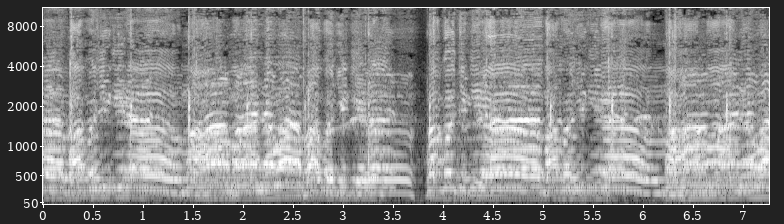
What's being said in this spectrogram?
भागोजी गिर महामानवा भागोजी महामानवा महामानवा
